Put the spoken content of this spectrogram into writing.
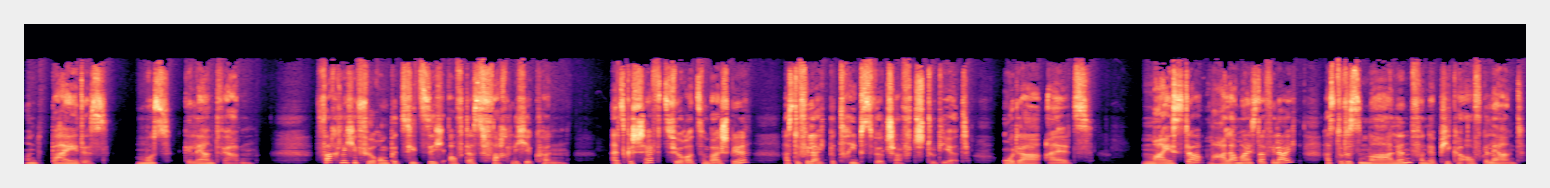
und beides muss gelernt werden. Fachliche Führung bezieht sich auf das fachliche Können. Als Geschäftsführer zum Beispiel hast du vielleicht Betriebswirtschaft studiert oder als Meister, Malermeister vielleicht, hast du das Malen von der Pike auf gelernt.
